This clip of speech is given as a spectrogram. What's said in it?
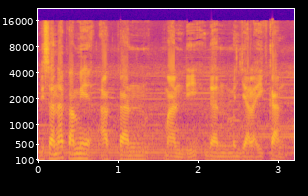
Di sana kami akan mandi dan menjala ikan.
